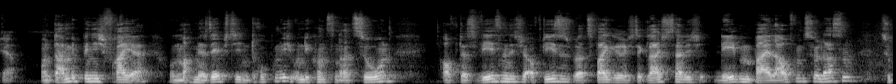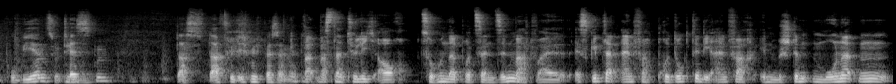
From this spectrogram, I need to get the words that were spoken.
Ja. Und damit bin ich freier und mache mir selbst den Druck nicht und die Konzentration auf das Wesentliche, auf dieses oder zwei Gerichte gleichzeitig nebenbei laufen zu lassen, zu probieren, zu testen. Das, da fühle ich mich besser mit. Was natürlich auch zu 100% Sinn macht, weil es gibt halt einfach Produkte, die einfach in bestimmten Monaten,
